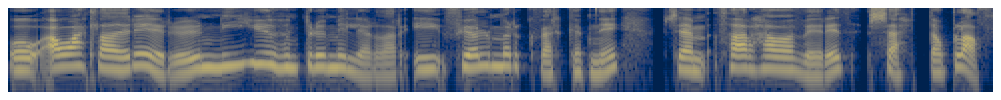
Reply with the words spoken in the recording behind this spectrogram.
og áætlaðir eru 900 miljardar í fjölmörgverkefni sem þar hafa verið sett á blað.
